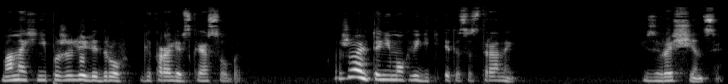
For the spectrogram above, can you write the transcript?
Монахи не пожалели дров для королевской особы. Жаль, ты не мог видеть это со стороны. Извращенцы.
